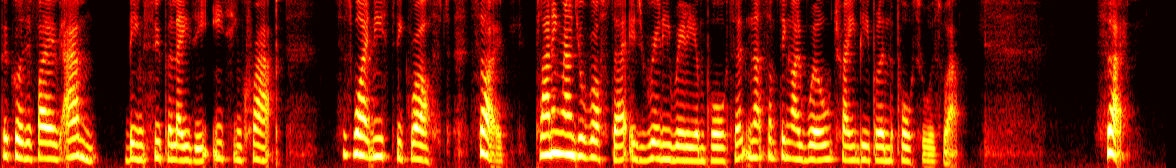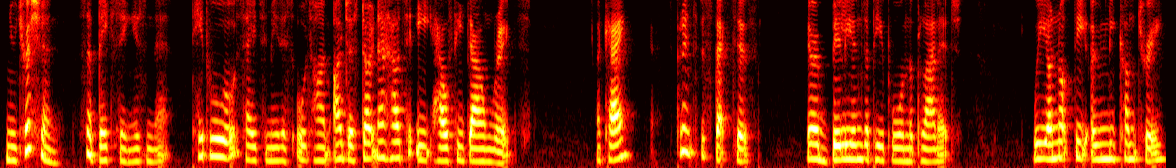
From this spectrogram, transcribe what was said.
because if I am being super lazy, eating crap, this is why it needs to be grasped. So, planning around your roster is really, really important, and that's something I will train people in the portal as well. So, nutrition. It's a big thing, isn't it? People say to me this all the time I just don't know how to eat healthy down. Okay? Let's put it into perspective. There are billions of people on the planet. We are not the only country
